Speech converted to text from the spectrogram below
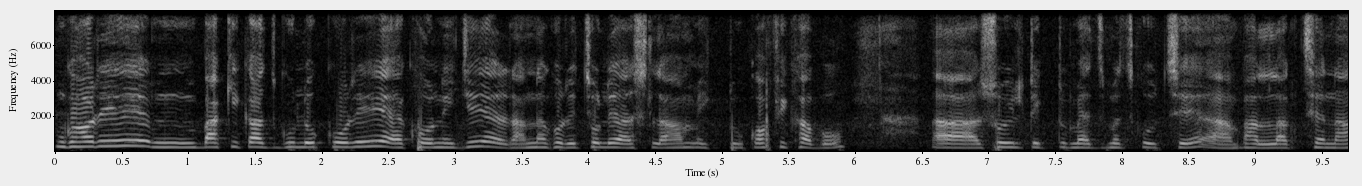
ঘরে বাকি কাজগুলো করে এখন এই যে রান্নাঘরে চলে আসলাম, একটু কফি খাব। শরীরটা একটু ম্যাজম্যাজ করছে ভালো লাগছে না।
